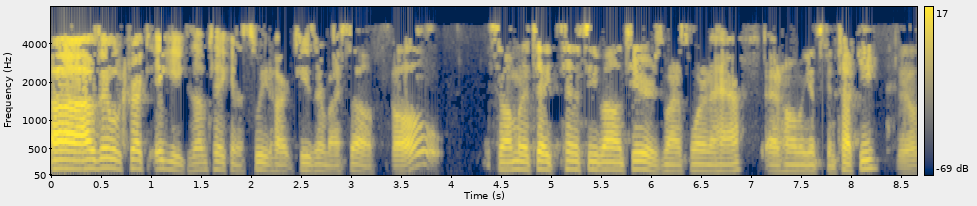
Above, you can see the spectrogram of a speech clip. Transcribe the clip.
Uh, I was able to correct Iggy because I'm taking a sweetheart teaser myself. Oh, So I'm going to take Tennessee Volunteers minus one and a half at home against Kentucky. yeah,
